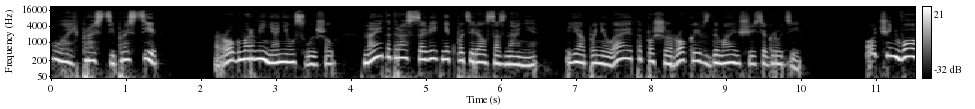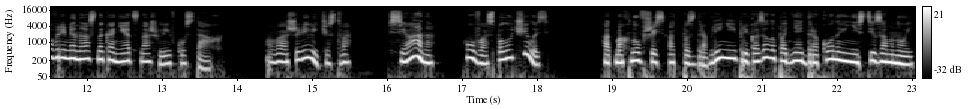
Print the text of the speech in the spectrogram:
«Ой, прости, прости!» Рогмар меня не услышал. На этот раз советник потерял сознание. Я поняла это по широкой вздымающейся груди. Очень вовремя нас, наконец, нашли в кустах. «Ваше Величество! Сиана! У вас получилось!» Отмахнувшись от поздравлений, приказала поднять дракона и нести за мной.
